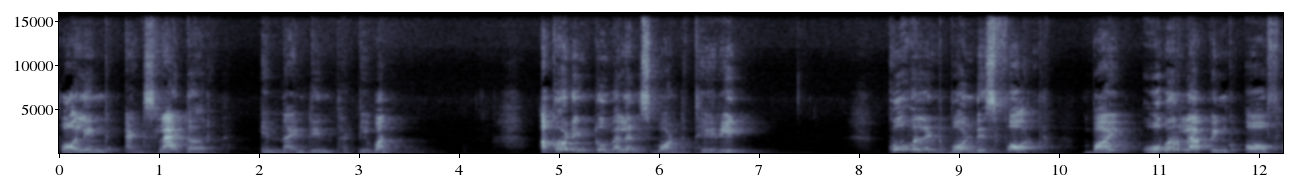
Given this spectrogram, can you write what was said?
Pauling and Slater in 1931. According to valence bond theory, covalent bond is formed by overlapping of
